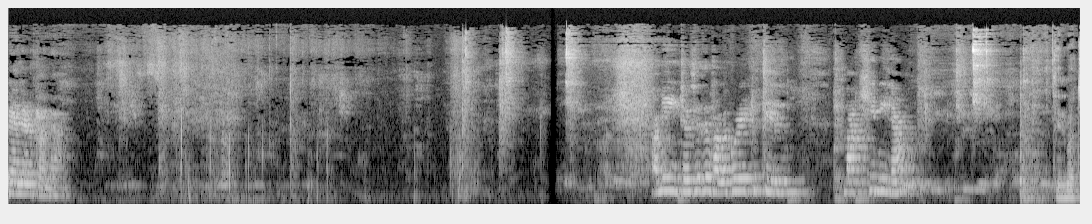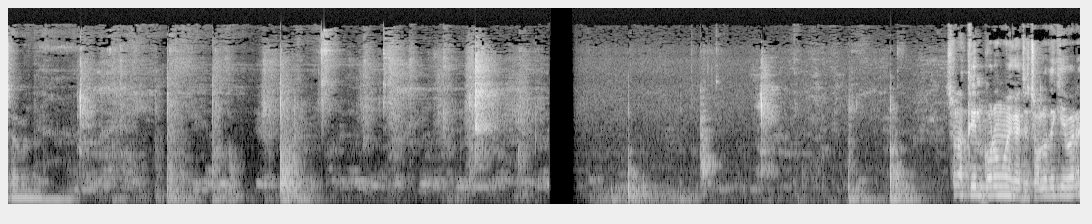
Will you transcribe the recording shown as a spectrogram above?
বেলার পালা। আমি এটার সাথে ভালো করে একটু তেল মাখিয়ে নিলাম। শোনা তেল গরম হয়ে গেছে চলো দেখি এবারে।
